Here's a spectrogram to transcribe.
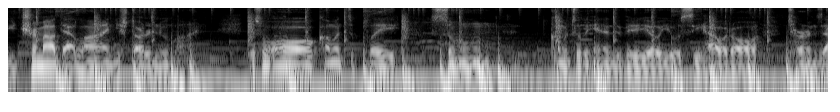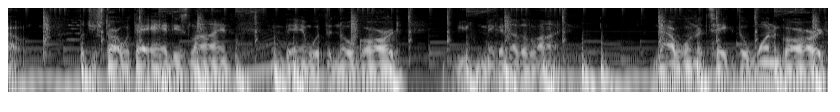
you trim out that line, you start a new line. This will all come into play soon. Coming to the end of the video, you will see how it all turns out. But you start with that Andis line, and then with the no guard, you make another line. Now we're going to take the one guard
